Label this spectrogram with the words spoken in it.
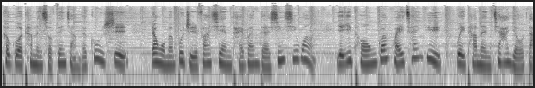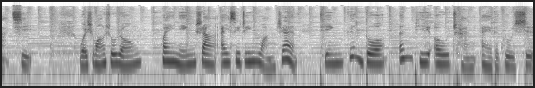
透过他们所分享的故事，让我们不止发现台湾的新希望，也一同关怀参与，为他们加油打气。我是王淑荣。欢迎您上 ICG 网站听更多 NPO 传爱的故事。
